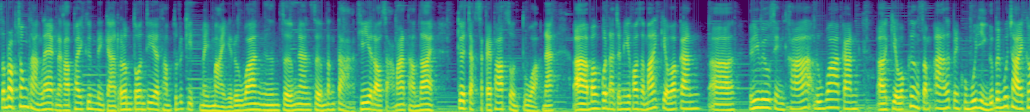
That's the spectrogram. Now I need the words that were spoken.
สำหรับช่องทางแรกนะครับไพ่ขึ้นเป็นการเริ่มต้นที่จะทำธุรกิจใหม่ ๆ หรือว่าเงินเสริมงานเสริมต่างๆ ที่เราสามารถทำได้ เกิดจากศักยภาพส่วนตัวนะาบางคนอาจจะมีความสามารถเกี่ยวกับการารีวิวสินค้า หรือว่าการอ่าเกี่ยวกับเครื่องสำอางถ้าเป็นคุณผู้หญิง หรือเป็นผู้ชายก็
